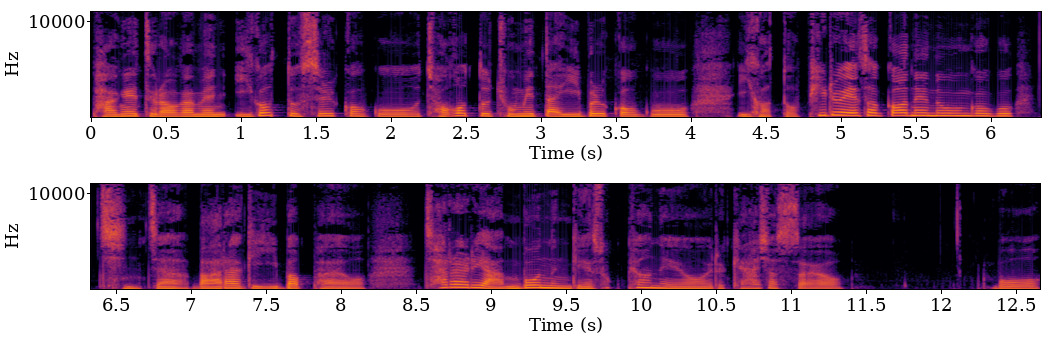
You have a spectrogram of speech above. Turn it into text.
방에 들어가면 이것도 쓸 거고, 저것도 좀 이따 입을 거고, 이것도 필요해서 꺼내놓은 거고, 진짜 말하기 입 아파요. 차라리 안 보는 게 속 편해요. 이렇게 하셨어요. 뭐,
